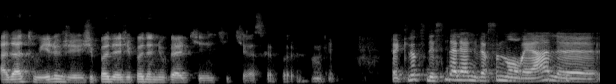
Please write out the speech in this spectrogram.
à date, oui. Je n'ai pas, de, pas de nouvelles qui ne resteraient pas. Fait que là, tu décides d'aller à l'Université de Montréal. Euh,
